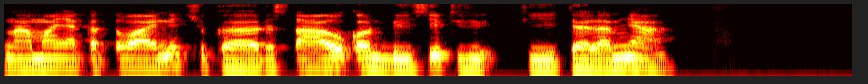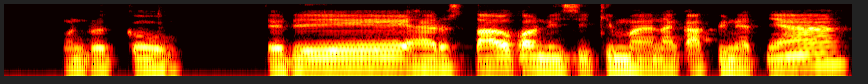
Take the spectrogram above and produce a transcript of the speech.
namanya ketua ini juga harus tahu kondisi di, di dalamnya. Menurutku. Jadi harus tahu kondisi gimana kabinetnya,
